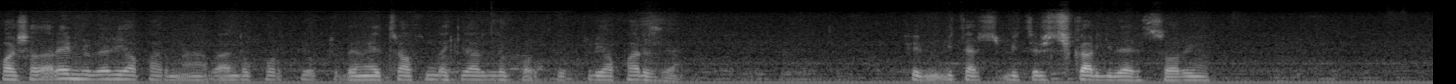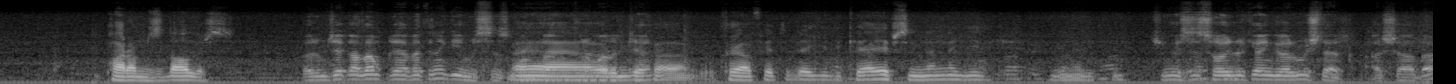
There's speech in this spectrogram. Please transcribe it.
Paşalar emir verir yaparım ha. Bende korku yoktur. Benim etrafımdakilerde de korku yoktur. Yaparız yani. Film biter, bitirir çıkar gideriz. Sorun yok. Paramızı da alırız. Örümcek adam kıyafetini giymişsiniz komutanım Ee, örümcek adam kıyafeti de giydik ya. Hepsinden de giydik. Mi? Çünkü sizi soyunurken görmüşler aşağıda.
